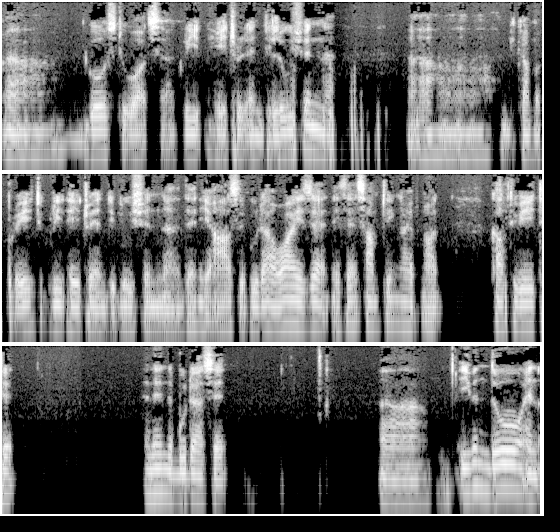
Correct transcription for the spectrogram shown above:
uh, goes towards greed, hatred, and delusion. become a prey to greed, hatred, and delusion. then he asked the Buddha, "Why is that? Is that something I have not cultivated?" And then the Buddha said, uh, even though an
